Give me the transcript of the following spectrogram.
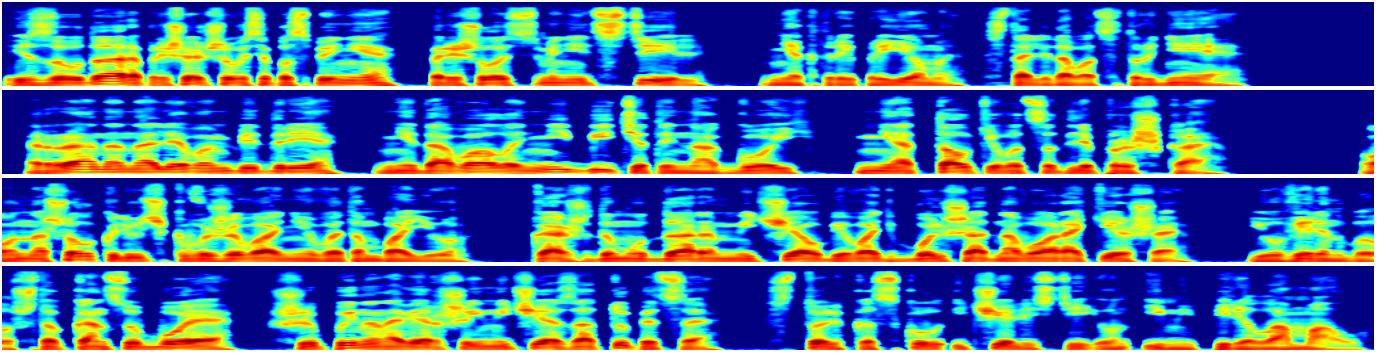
Из-за удара, пришедшегося по спине, пришлось сменить стиль. Некоторые приемы стали даваться труднее. Рана на левом бедре не давала ни бить этой ногой, ни отталкиваться для прыжка. Он нашел ключ к выживанию в этом бою каждым ударом меча убивать больше одного аракеша, и уверен был, что к концу боя шипы на навершие меча затупятся, столько скул и челюстей он ими переломал.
